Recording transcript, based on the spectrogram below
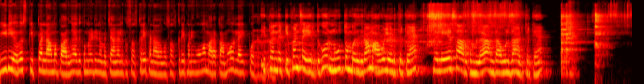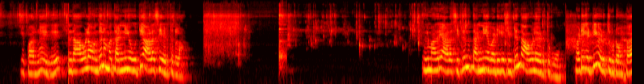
வீடியோவை ஸ்கிப் பண்ணாமல் பாருங்கள் அதுக்கு முன்னாடி நம்ம சேனலுக்கு சப்ஸ்கிரைப் பண்ணாதவங்க சப்ஸ்கிரைப் பண்ணிக்கோங்க. மறக்காமல் ஒரு லைக் போட்டு இப்போ இந்த டிஃபன் செய்கிறதுக்கு ஒரு நூற்றம்பது கிராம் அவல் எடுத்திருக்கேன். இந்த லேசாக இருக்கும்ல அந்த அவல் தான் எடுத்திருக்கேன். இங்கே பாருங்கள் இது. இந்த அவலை வந்து நம்ம தண்ணியை ஊற்றி அலசி எடுத்துக்கலாம். இது மாதிரி அலசிட்டு இந்த தண்ணியை வடிகட்டிட்டு இந்த அவலை எடுத்துக்குவோம். வடிகட்டி எடுத்துக்கிட்டோம் இப்போ.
